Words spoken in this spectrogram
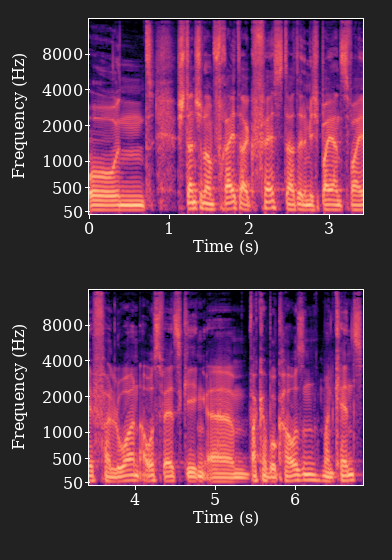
und stand schon am Freitag fest, da hatte nämlich Bayern 2 verloren, auswärts gegen ähm, Wackerburghausen, man kennt's.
